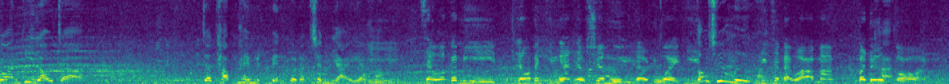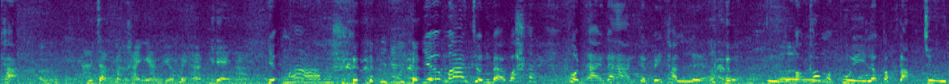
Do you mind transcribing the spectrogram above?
ก้อนที่เราจะ จะทำให้มันเป็นโปรดักชันใหญ่อะอืค่ะมแสดงว่าก็มีเรียกว่าเป็นทีมงานที่เราเชื่อมืออยู่แล้วด้วยที่ต้องเชื่อมือค่ะที่จะแบบว่ามาประเดิมค่ะก่อนค่ะ เออผู้จัดมาขายงานเยอะไหมคะพี่แดงค่ะ เยอะมาก เยอะมากจนแบบว่า คนอ่านก็อ่านกันไม่ทันเลย คือเออต้องเข้ามาคุยแล้วก็ปรับจูน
